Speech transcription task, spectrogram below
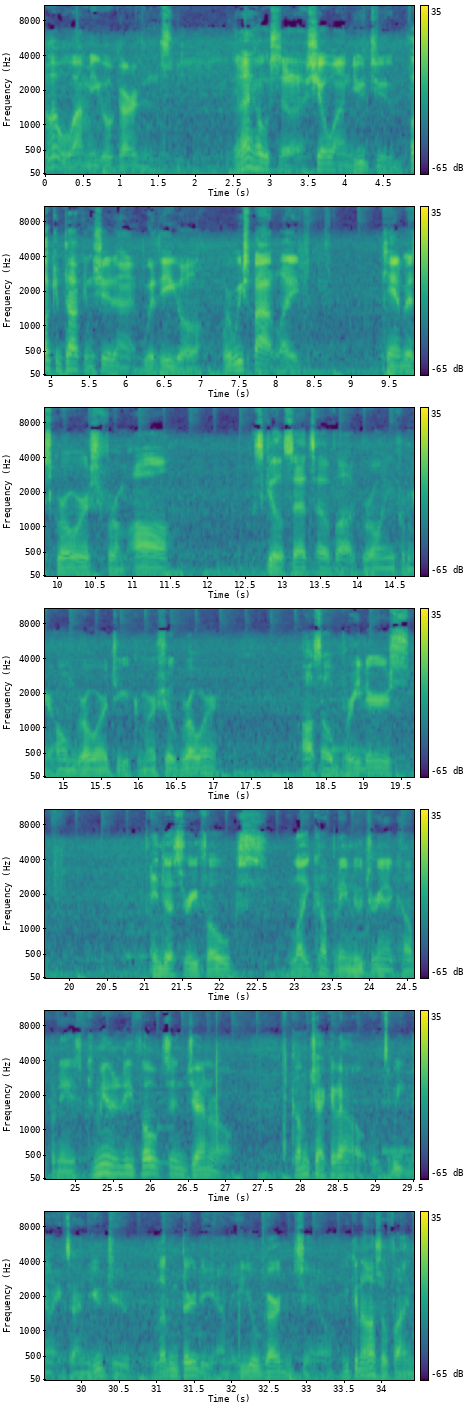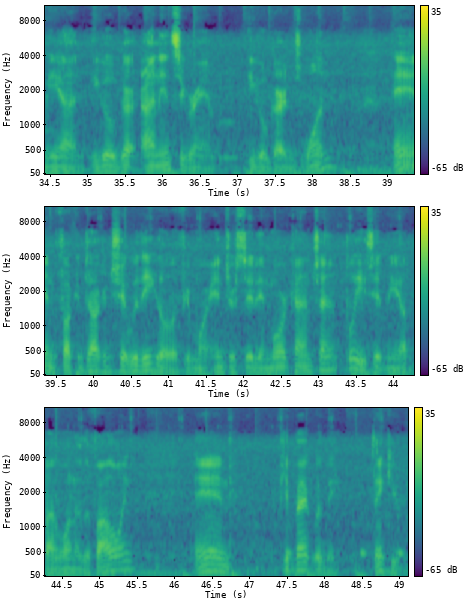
Hello, I'm Eagle Gardens, and I host a show on YouTube, fucking talking shit on, with Eagle, where we spotlight cannabis growers from all skill sets of uh, growing from your home grower to your commercial grower. Also, breeders, industry folks, light company, nutrient companies, community folks in general. Come check it out. It's weeknights on YouTube, 11:30 on the Eagle Gardens channel. You can also find me on Eagle Gar- on Instagram, Eagle Gardens One, and fucking talking shit with Eagle. If you're more interested in more content, please hit me up on one of the following, and get back with me. Thank you.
